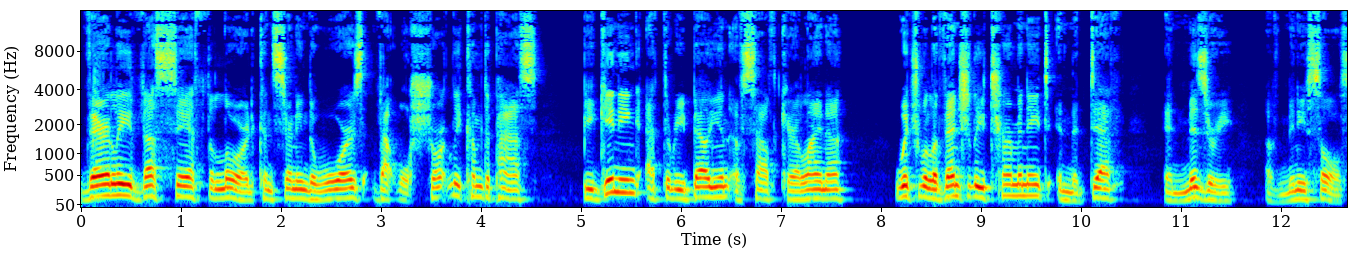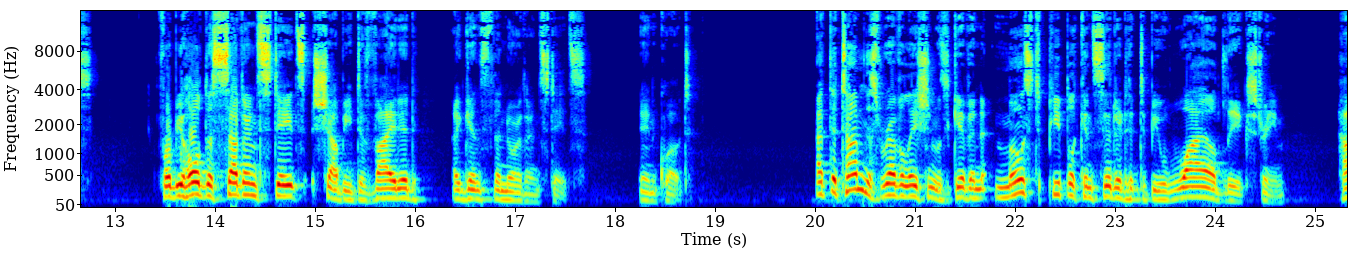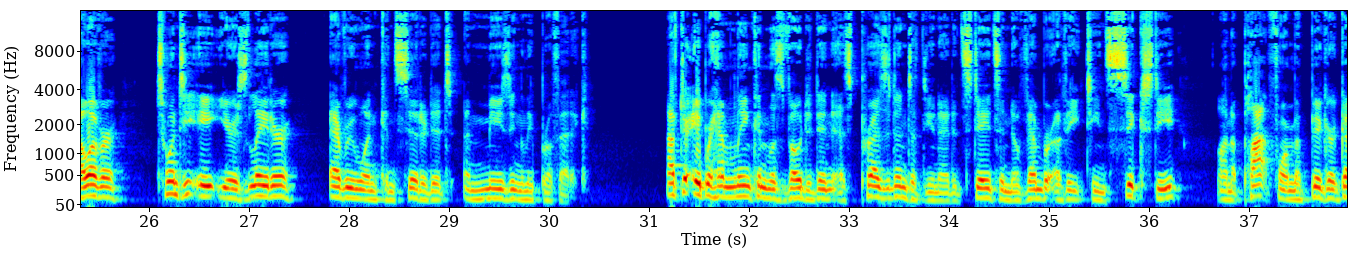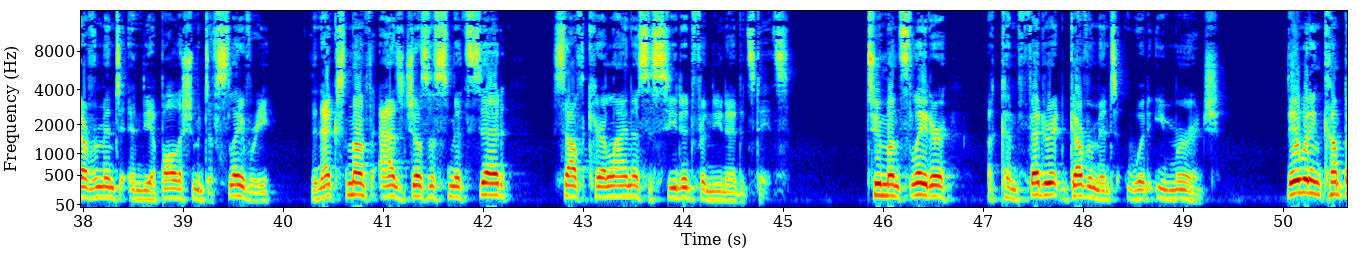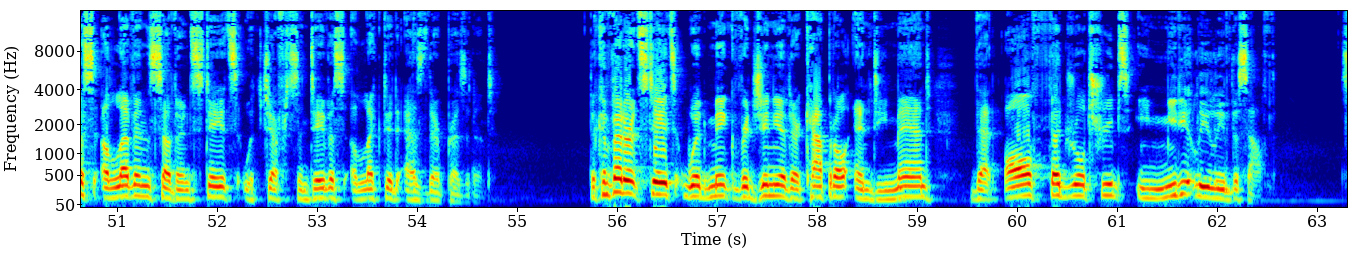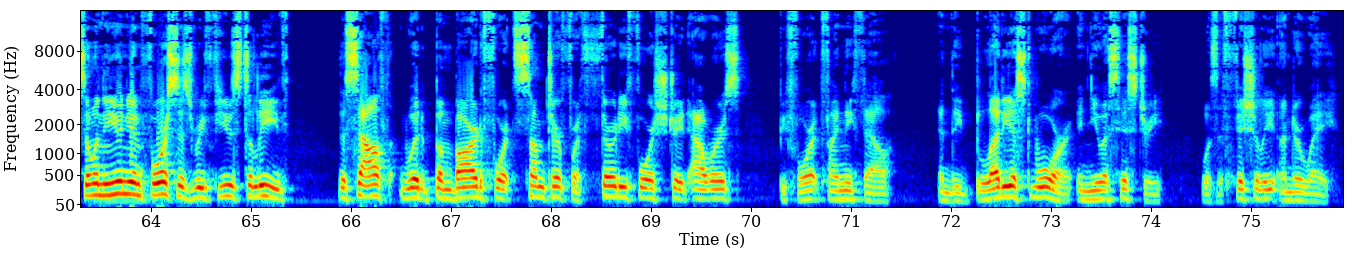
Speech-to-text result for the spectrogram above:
Verily, thus saith the Lord concerning the wars that will shortly come to pass, beginning at the rebellion of South Carolina, which will eventually terminate in the death and misery of many souls. For behold, the southern states shall be divided against the northern states. At the time this revelation was given, most people considered it to be wildly extreme. However, 28 years later, everyone considered it amazingly prophetic. After Abraham Lincoln was voted in as President of the United States in November of 1860 on a platform of bigger government and the abolishment of slavery, the next month, as Joseph Smith said, South Carolina seceded from the United States. Two months later, a Confederate government would emerge. They would encompass 11 southern states, with Jefferson Davis elected as their president. The Confederate States would make Virginia their capital and demand that all federal troops immediately leave the South. So when the Union forces refused to leave, the South would bombard Fort Sumter for 34 straight hours before it finally fell, and the bloodiest war in U.S. history was officially underway.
